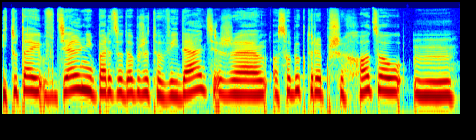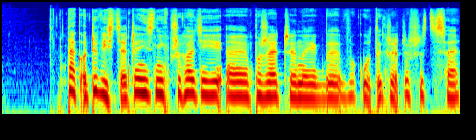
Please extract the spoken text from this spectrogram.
I tutaj w dzielni bardzo dobrze to widać, że osoby, które przychodzą... Tak, oczywiście, część z nich przychodzi e, po rzeczy, no jakby wokół tych rzeczy wszyscy się,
